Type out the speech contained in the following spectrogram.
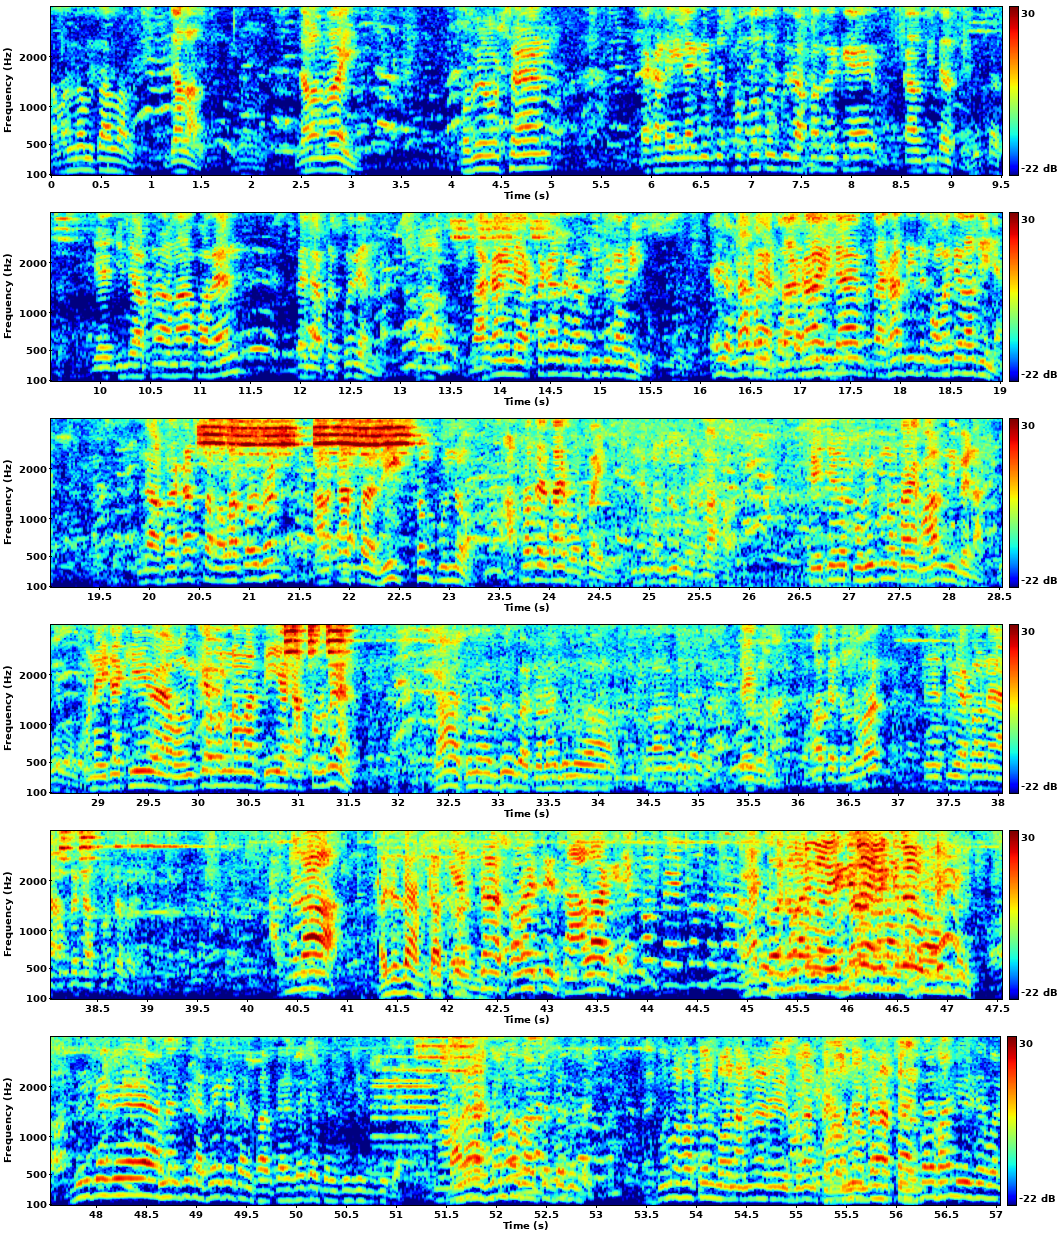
আমার নাম জালাল। জালাল। জালাল ভাই কবির হোসেন এখানে এই লাগে তো সতর্ক আপনাদেরকে কাজ দিতেছে। যে যদি আপনারা না পারেন তাহলে আপনি করেন না। টাকা এলে এক টাকা টাকা দুই টাকা দিব। হ্যাঁ, টাকা এলে টাকা দিতে কমাইতে রাজি না। কিন্তু আপনার কাজটা ভালো করবেন আর কাজটা রিস্ক সম্পূর্ণ আপনাদের দায় বর্তাইব যদি কোনো দুর্ঘটনা হয়। সেই জন্য কবি কোনো দায় দায়ভার নিবে না। মানে এটা কি অঙ্কে আমার নামা দিয়ে কাজ করবেন? না কোনো দুর্ঘটনা কোনো। যাইব না। ওকে ধন্যবাদ। তুমি এখন আপনার কাজ করতে পারেন আপনারা আচ্ছা যান কাজ করেন। সরাইতে যা লাগে। এক ঘণ্টা লাগে। দুই কেজি আপনার দুইটা প্যাকেট তেল ফাল করে প্যাকেট তেল দুই কেজি দুইটা। বারো নম্বর ভাগ করতে দিবেন তোমার হয়তো লোন আমরা দোকান থেকে আমরা আমরা একবার ভাঙিয়ে দেবো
